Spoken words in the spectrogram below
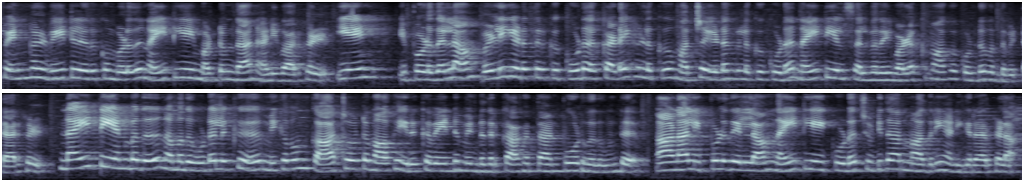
பெண்கள் வீட்டில் இருக்கும் பொழுது நைட்டியை மட்டும்தான் அணிவார்கள். ஏன்? இப்பொழுதெல்லாம் வெளியிடத்திற்கு கூட கடைகளுக்கு மற்ற இடங்களுக்கு கூட நைட்டியில் செல்வதை வழக்கமாக கொண்டு வந்துவிட்டார்கள் நைட்டி என்பது நமது உடலுக்கு மிகவும் காற்றோட்டமாக இருக்க வேண்டும் என்பதற்காகத்தான் போடுவது உண்டு. ஆனால் இப்பொழுதெல்லாம் நைட்டியை கூட சுடிதார் மாதிரி அணிகிறார்களாம்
